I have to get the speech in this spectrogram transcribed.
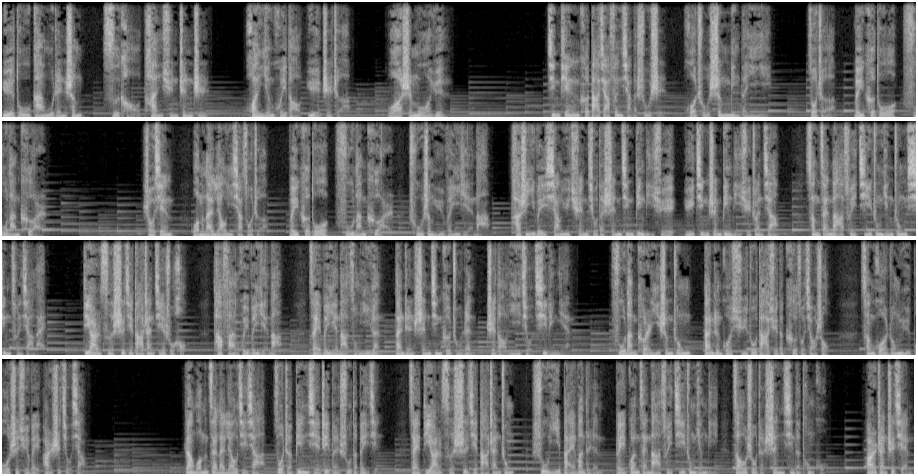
阅读感悟人生，思考探寻真知。欢迎回到月之者，我是墨韵。今天和大家分享的书是《活出生命的意义》，作者维克多·弗兰克尔。首先，我们来聊一下作者维克多·弗兰克尔。出生于维也纳，他是一位享誉全球的神经病理学与精神病理学专家，曾在纳粹集中营中幸存下来。第二次世界大战结束后，他返回维也纳，在维也纳总医院担任神经科主任，直到1970年。弗兰克尔一生中担任过许多大学的客座教授，曾获荣誉博士学位二十九项。让我们再来了解下作者编写这本书的背景。在第二次世界大战中，数以百万的人被关在纳粹集中营里，遭受着身心的痛苦。二战之前，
